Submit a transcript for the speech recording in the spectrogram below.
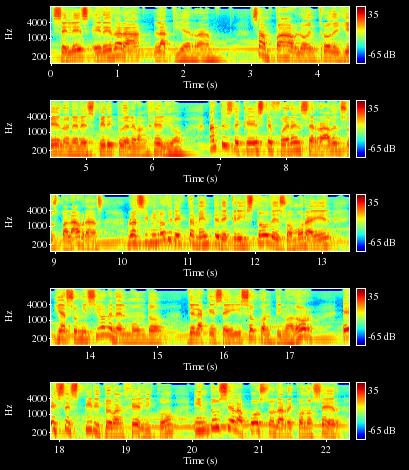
se les heredará la tierra. San Pablo entró de lleno en el espíritu del Evangelio. Antes de que éste fuera encerrado en sus palabras, lo asimiló directamente de Cristo, de su amor a Él y a su misión en el mundo, de la que se hizo continuador. Ese espíritu evangélico induce al apóstol a reconocer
